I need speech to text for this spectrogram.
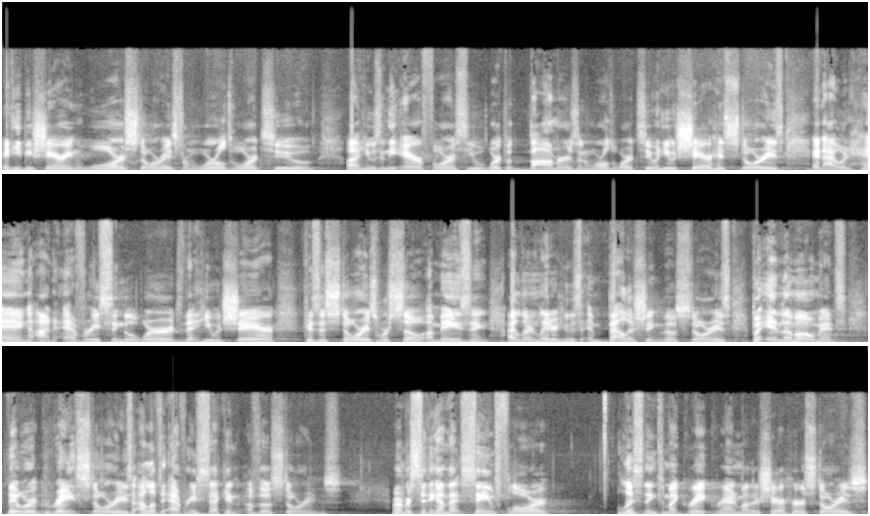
and he'd be sharing war stories from World War II. Uh, he was in the Air Force, he worked with bombers in World War II, and he would share his stories. And I would hang on every single word that he would share because his stories were so amazing. I learned later he was embellishing those stories, but in the moment, they were great stories. I loved every second of those stories. I remember sitting on that same floor listening to my great grandmother share her stories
